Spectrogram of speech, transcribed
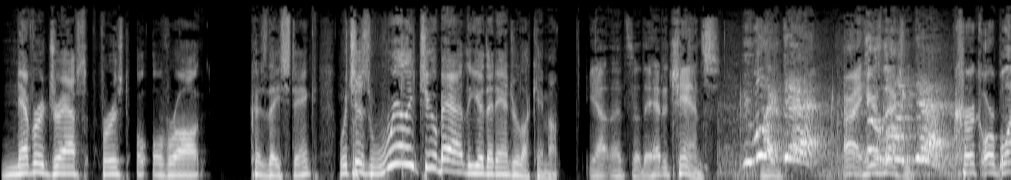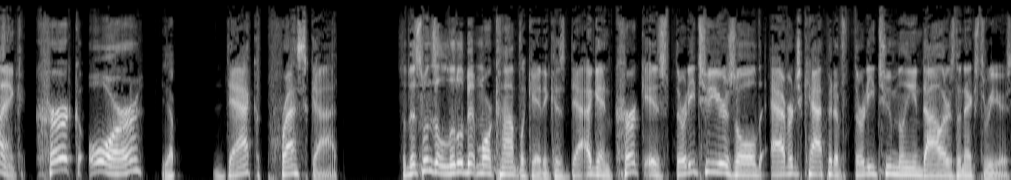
never drafts first o- overall because they stink, which is really too bad. The year that Andrew Luck came out, Yeah, that's uh, they had a chance. You like that? All right, here's you the next like one. that? Kirk or blank. Kirk or Yep. Dak Prescott. So this one's a little bit more complicated because da- again, Kirk is 32 years old, average cap hit of 32 million dollars the next three years.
